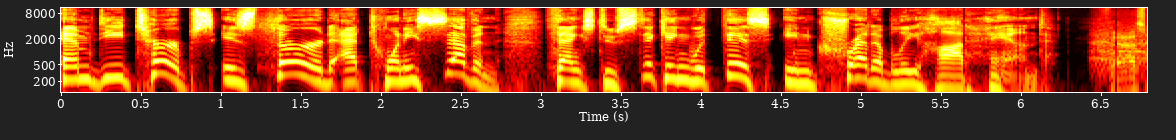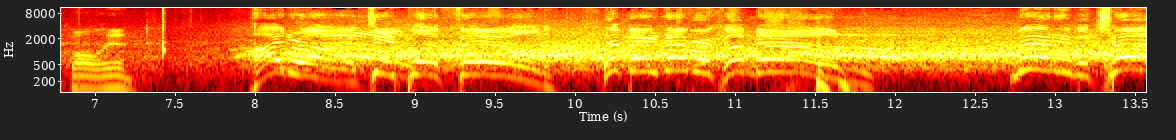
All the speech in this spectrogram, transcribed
MD Terps is third at 27, thanks to sticking with this incredibly hot hand. Fastball in. High drive, deep left field. It may never come down. Manny Machado,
